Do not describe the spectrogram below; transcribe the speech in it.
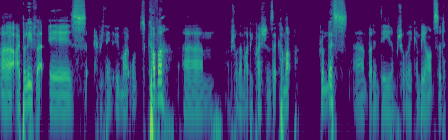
Uh, I believe that is everything that we might want to cover. Um, I'm sure there might be questions that come up from this, um, but indeed I'm sure they can be answered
